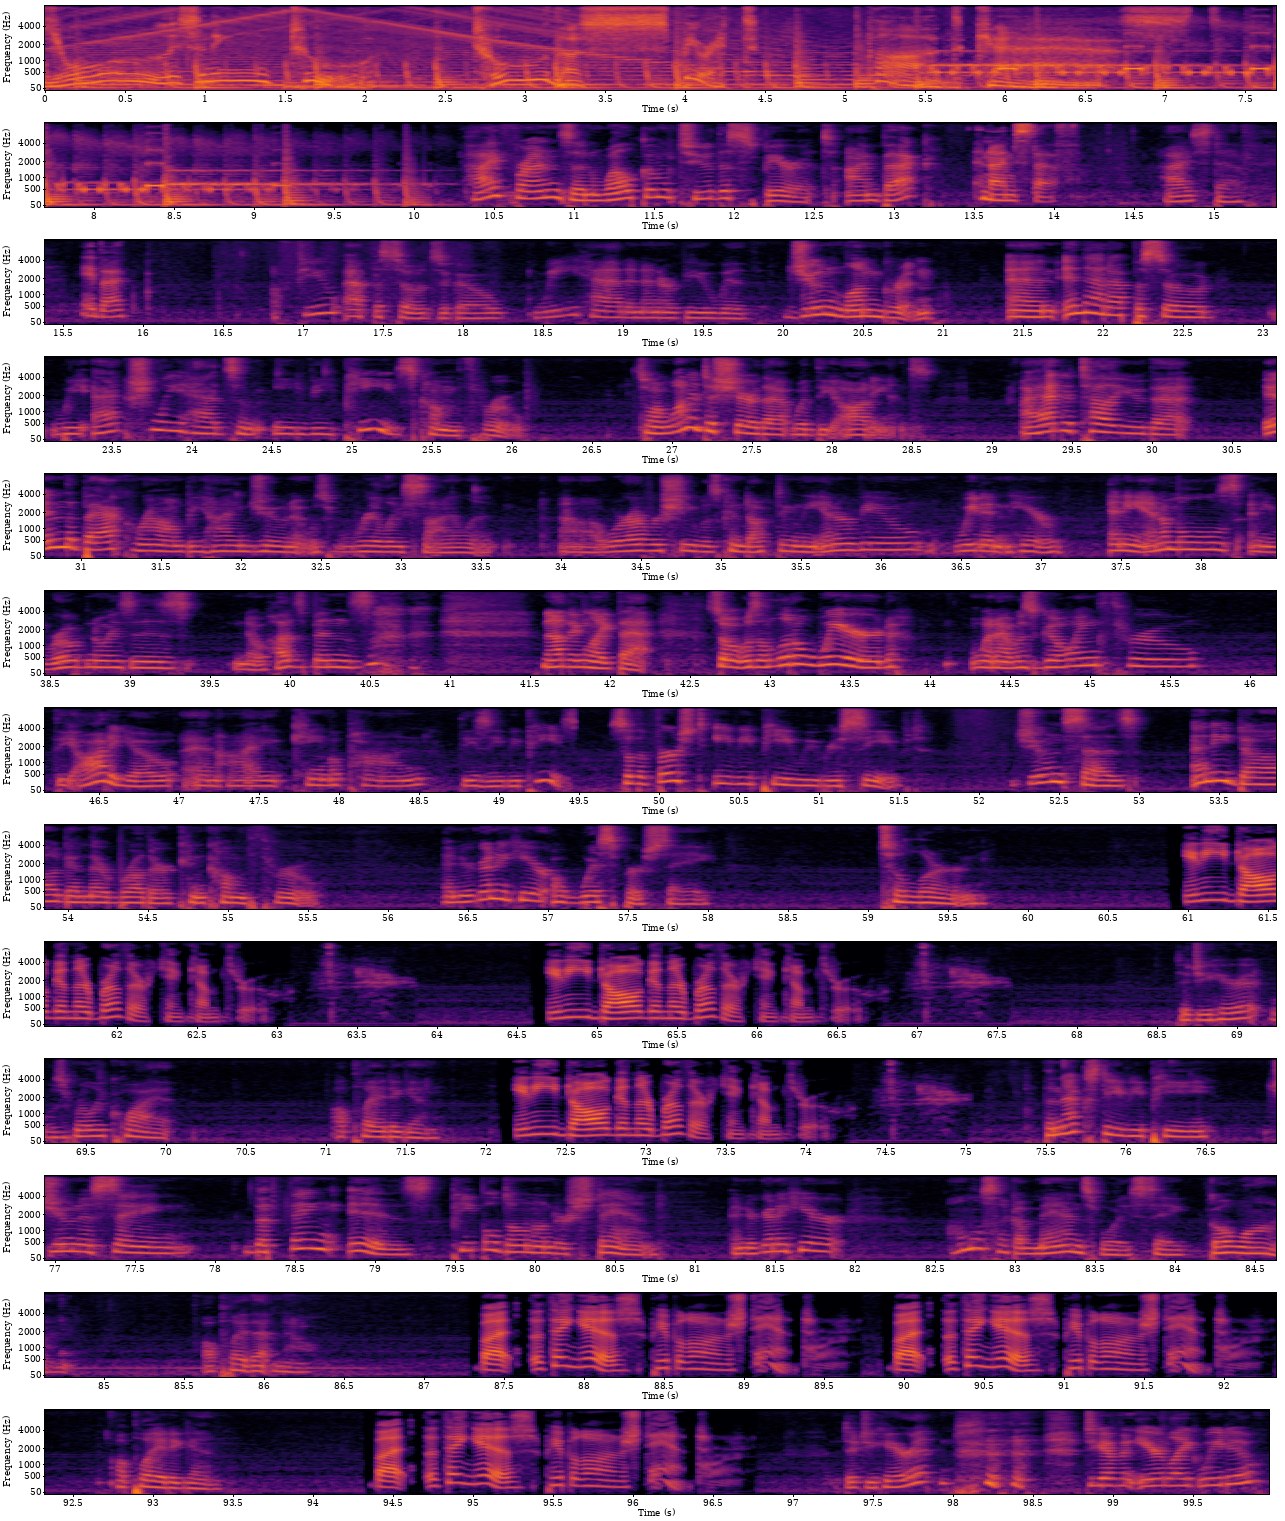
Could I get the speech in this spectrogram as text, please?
You're listening to To the Spirit Podcast. Hi, friends, and welcome to The Spirit. I'm Beck. And I'm Steph. Hi, Steph. Hey, Beck. A few episodes ago, we had an interview with June Lundgren, and in that episode, we actually had some EVPs come through. So I wanted to share that with the audience. I had to tell you that in the background behind June, it was really silent. Uh, wherever she was conducting the interview, we didn't hear any animals, any road noises, no husbands, nothing like that. So it was a little weird when I was going through the audio and I came upon these EVPs. So the first EVP we received, June says, any dog and their brother can come through. And you're going to hear a whisper say, to learn. Any dog and their brother can come through. Any dog and their brother can come through. Did you hear it? It was really quiet. I'll play it again. Any dog and their brother can come through. The next EVP, June is saying, the thing is, people don't understand. And you're going to hear almost like a man's voice say, go on. I'll play that now. But the thing is, people don't understand. But the thing is, people don't understand. I'll play it again. But the thing is, people don't understand. Did you hear it? do you have an ear like we do?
